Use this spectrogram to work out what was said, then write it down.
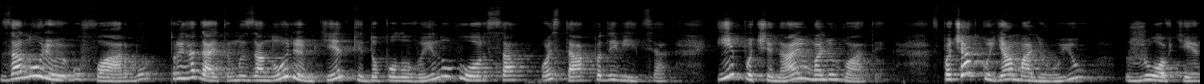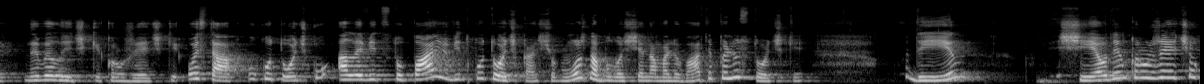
занурюю у фарбу. Пригадайте, ми занурюємо тільки до половину ворса. Ось так, подивіться. І починаю малювати. Спочатку я малюю жовті невеличкі кружечки. Ось так, у куточку, але відступаю від куточка, щоб можна було ще намалювати пелюсточки. Один. Ще один кружечок.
